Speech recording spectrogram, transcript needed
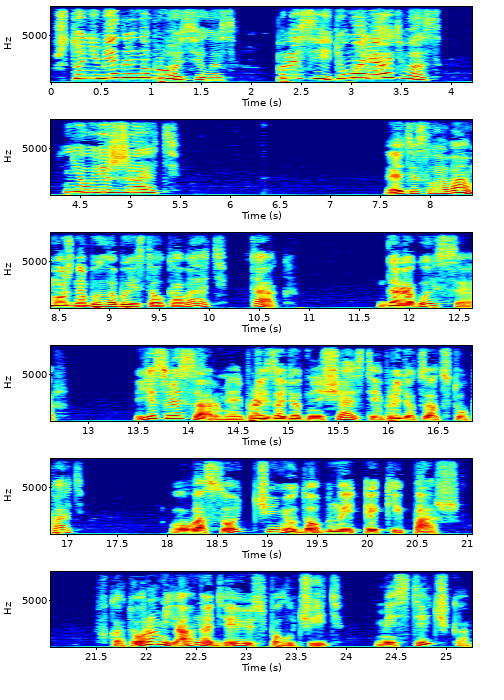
Что немедленно бросилась просить, умолять вас не уезжать. Эти слова можно было бы истолковать так. «Дорогой сэр, если с армией произойдет несчастье и придется отступать, у вас очень удобный экипаж, в котором я надеюсь получить местечко».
